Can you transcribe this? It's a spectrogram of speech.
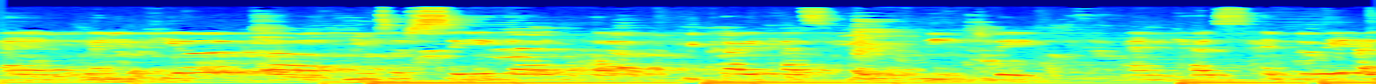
And when you hear uh, users say that uh, QuickRide has helped me today, and it has helped the way I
